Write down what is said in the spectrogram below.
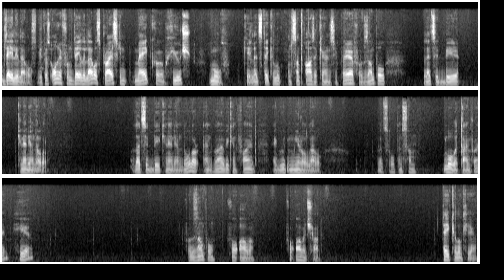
daily levels because only from daily levels price can make a huge move. Okay, let's take a look on some other currency pair. For example, let's it be Canadian dollar. Let's it be Canadian dollar and where we can find a good mirror level. Let's open some lower time frame here. For example, for our for our chart. Take a look here.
